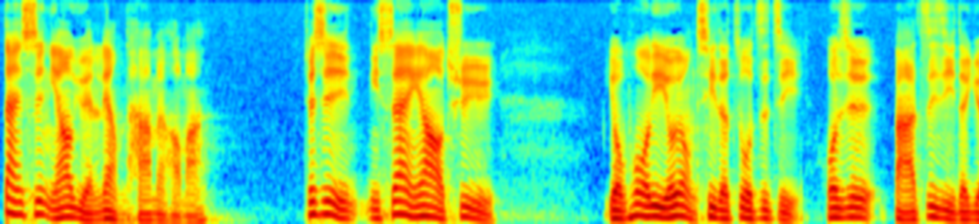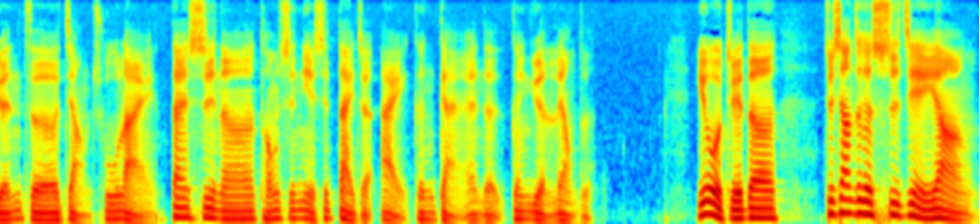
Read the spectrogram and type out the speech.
但是你要原谅他们，好吗？就是你虽然要去有魄力、有勇气的做自己，或者是把自己的原则讲出来，但是呢，同时你也是带着爱、跟感恩的、跟原谅的。因为我觉得，就像这个世界一样，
